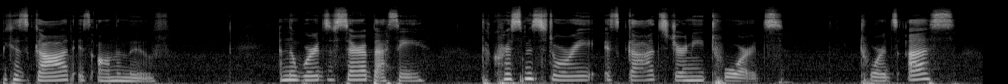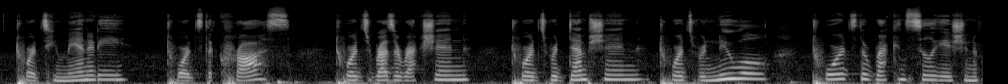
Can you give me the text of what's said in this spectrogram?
because God is on the move. In the words of Sarah Bessey, the Christmas story is God's journey towards towards us, towards humanity, towards the cross, towards resurrection, towards redemption, towards renewal, towards the reconciliation of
